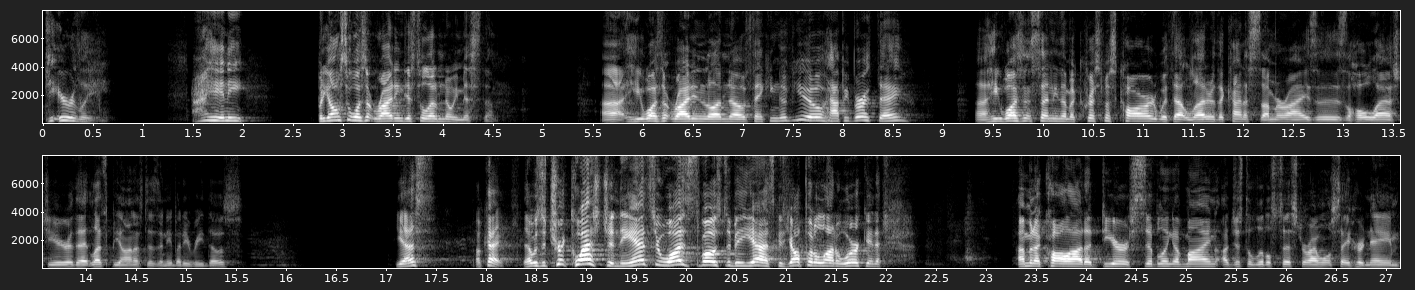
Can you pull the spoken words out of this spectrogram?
dearly. Right? And he, but he also wasn't writing just to let them know he missed them. Uh, he wasn't writing to let them know, thinking of you, happy birthday. Uh, he wasn't sending them a Christmas card with that letter that kind of summarizes the whole last year. That, let's be honest, does anybody read those? Yes? Okay, that was a trick question. The answer was supposed to be yes because y'all put a lot of work in it. I'm going to call out a dear sibling of mine, uh, just a little sister. I won't say her name.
